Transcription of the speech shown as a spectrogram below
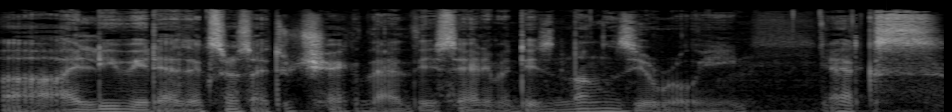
uh, I leave it as exercise to check that this element is non-zero in x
